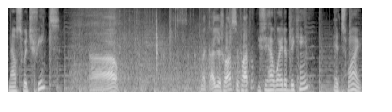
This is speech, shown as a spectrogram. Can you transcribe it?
Now switch feet. You see how wide it became? It's wide.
